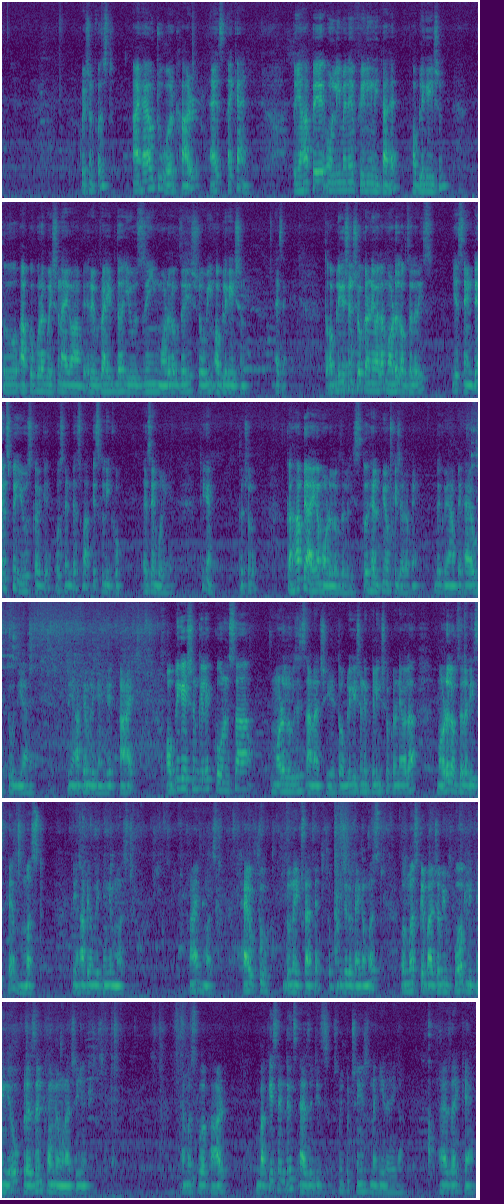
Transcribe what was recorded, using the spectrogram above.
Question first I have to work hard as I can तो यहाँ पे ओनली मैंने फीलिंग लिखा है ऑब्लिगेशन तो आपको पूरा क्वेश्चन आएगा वहाँ पे। Rewrite the using modal auxiliary showing obligation ऐसे। तो ऑब्लिगेशन शो करने वाला मॉडल ऑक्सिलरीज ये सेंटेंस में यूज़ करके वो सेंटेंस वापस लिखो। ऐसे हम बोलेंगे। ठीक है? तो चलो। कहाँ पे आएगा मॉडल ऑफ़ ऑक्सिलरीज तो हेल्प मी ऑफ़ की जगह पे। देखो, यहाँ पे हैव टू दिया है। तो यहाँ पे हम लिखेंगे आई ऑब्लिगेशन के लिए कौन सा मॉडल ऑफ़ ऑक्सिलरीज आना चाहिए? तो ऑब्लिगेशन की फीलिंग शो करने वाला मॉडल ऑफ़ ऑक्सिलरीज है मस्ट तो यहाँ पे हम लिखेंगे must I must have to दोनों एक साथ है तो उनकी जगह पे आएगा मस्ट और मस्ट के बाद जो भी वर्ब लिखेंगे, वो प्रेजेंट फॉर्म में होना चाहिए। आई मस्ट वर्क हार्ड बाकी सेंटेंस एज इट इज़ उसमें कुछ चेंज नहीं रहेगा एज आई कैन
